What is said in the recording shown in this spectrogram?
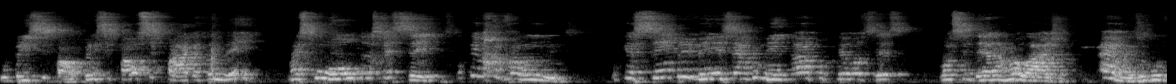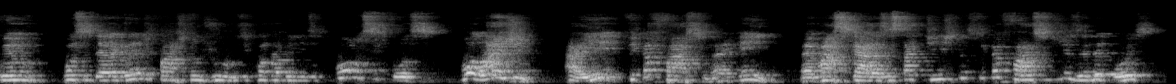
o principal. O principal se paga também, mas com outras receitas. Por que eu estou falando isso? Porque sempre vem esse argumento, ah, porque vocês consideram rolagem. É, mas o governo considera grande parte dos juros e contabiliza como se fosse rolagem, aí fica fácil, né? Quem é, mascara as estatísticas, fica fácil de dizer depois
